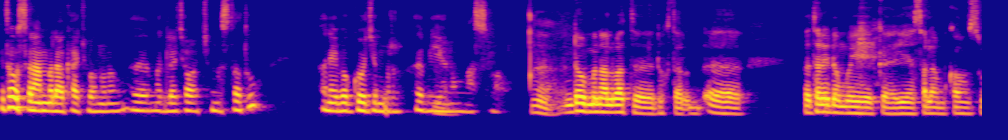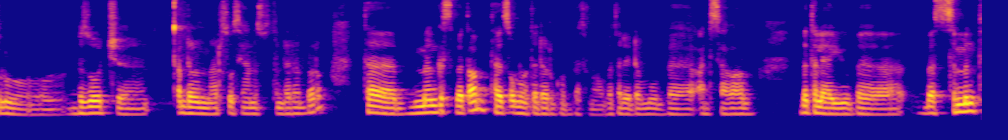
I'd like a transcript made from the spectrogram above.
የተወሰነ አመላካች የሆኑ መግለጫዎች መስጠቱ እኔ በጎ ጅምር ብዬ ነው የማስበው። እንደው ምናልባት ዶክተር በተለይ ደግሞ የሰላም ካውንስሉ ብዙዎች ቅድም እርሶ ሲያነሱት እንደነበረው መንግስት በጣም ተጽዕኖ ተደርጎበት ነው። በተለይ ደግሞ በአዲስ አበባም በተለያዩ በስምንት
